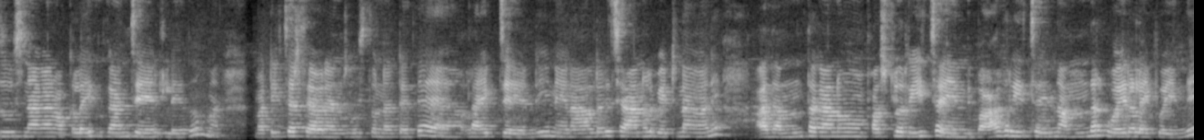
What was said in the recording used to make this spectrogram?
చూసినా కానీ ఒక లైక్ కానీ చేయట్లేదు. మా టీచర్స్ ఎవరైనా చూస్తున్నట్టయితే లైక్ చేయండి. నేను ఆల్రెడీ ఛానల్ పెట్టినా కానీ అది అంతగానో ఫస్ట్లో రీచ్ అయ్యింది. బాగా రీచ్ అయ్యింది. అందరికి వైరల్ అయిపోయింది.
